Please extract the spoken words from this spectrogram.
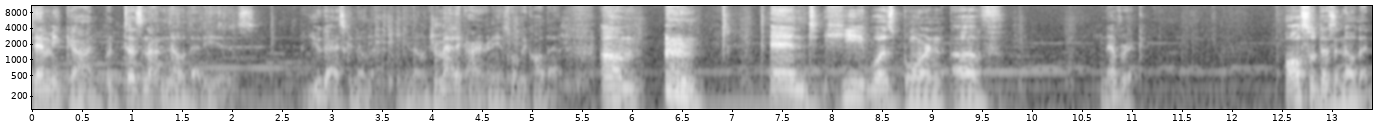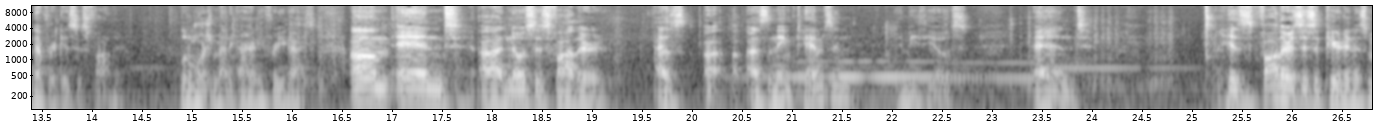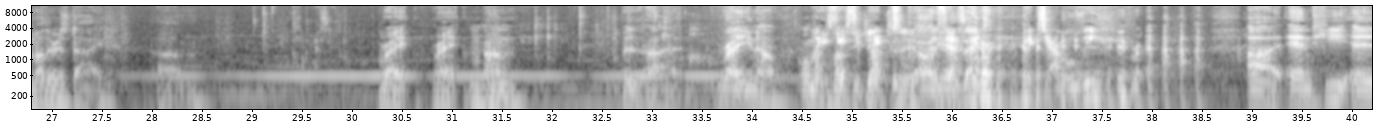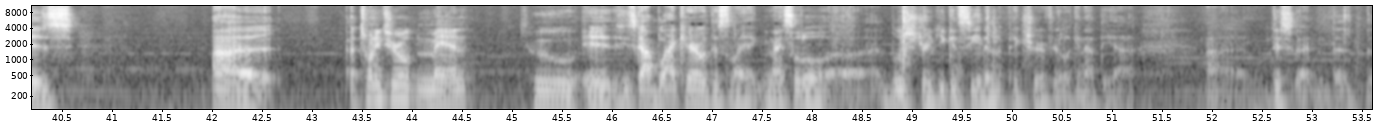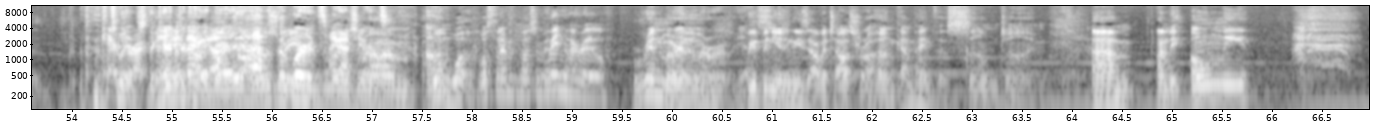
demigod, but does not know that he is. But you guys can know that. You know, dramatic irony is what we call that. Um, and he was born of Neverick. Also doesn't know that Neverick is his father. A little more dramatic irony for you guys. Um, and uh, knows his father as uh, as the name Tamsin Emethios. And his father has disappeared and his mother has died. Right, right. Um, but uh, right, you know. On that Percy Jackson is. Oh, yeah, exactly. Pixar movie. uh, and he is uh, a 22 year old man who is he's got black hair with this like nice little uh, blue streak. You can see it in the picture if you're looking at the uh, uh, this uh, the, the, the Character Twitch, art. the character card. go. there, yeah, it was the words, I words, words. Um, who, Um, what, what's the name of the person? Rin Maru. Rinmaru. Rinmaru, yes. We've been using these avatars for our home campaign for some time. Um, and the only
